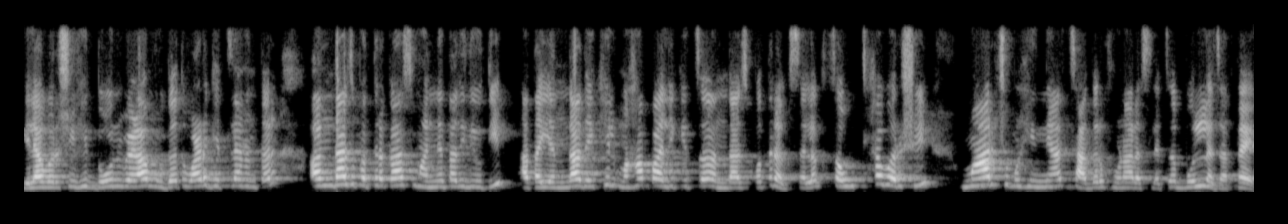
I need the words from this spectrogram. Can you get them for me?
गेल्या वर्षी ही दोन वेळा मुदतवाढ घेतल्यानंतर अंदाजपत्रकास मान्यता दिली होती. आता यंदा देखील महापालिकेचं अंदाजपत्रक सलग चौथ्या वर्षी मार्च महिन्यात सादर होणार असल्याचं बोललं जात आहे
